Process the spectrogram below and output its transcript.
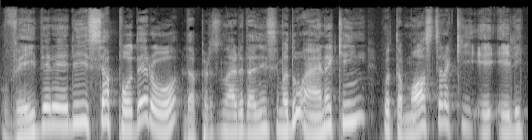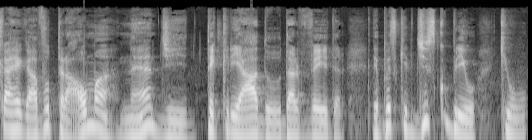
O Vader, ele se apoderou da personalidade em cima do Anakin. Puta, mostra que ele carregava o trauma, né, de ter criado o Darth Vader. Depois que ele descobriu que o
